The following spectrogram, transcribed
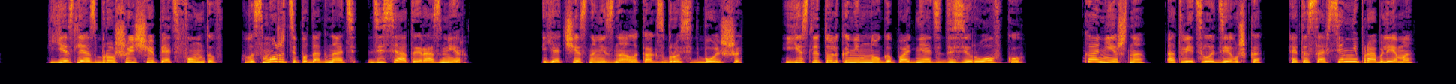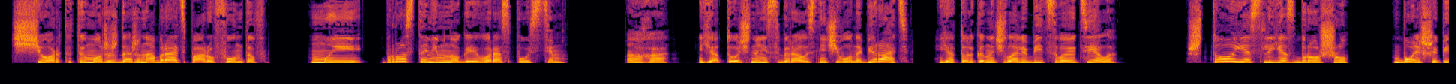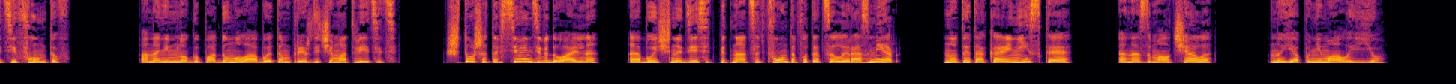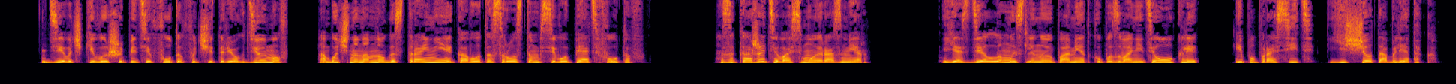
Если я сброшу еще пять фунтов, вы сможете подогнать десятый размер?» Я честно не знала, как сбросить больше. Если только немного поднять дозировку. «Конечно», — ответила девушка, — «это совсем не проблема. Черт, ты можешь даже набрать пару фунтов. Мы просто немного его распустим». «Ага, я точно не собиралась ничего набирать. Я только начала любить свое тело. Что, если я сброшу больше пяти фунтов? Она немного подумала об этом, прежде чем ответить. Что ж, это все индивидуально. Обычно 10-15 фунтов — это целый размер. Но ты такая низкая. Она замолчала, но я понимала ее. Девочки выше пяти футов и четырех дюймов обычно намного стройнее кого-то с ростом всего пять футов. Закажите восьмой размер». Я сделала мысленную пометку позвонить Оукли и попросить еще таблеток.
